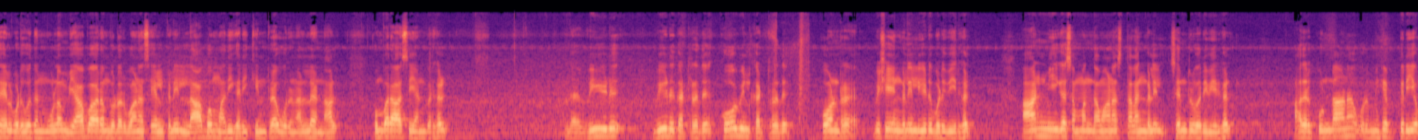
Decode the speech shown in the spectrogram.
செயல்படுவதன் மூலம் வியாபாரம் தொடர்பான செயல்களில் லாபம் அதிகரிக்கின்ற ஒரு நல்ல நாள். கும்பராசி அன்பர்கள் இந்த வீடு வீடு கட்டுறது கோவில் கட்டுறது போன்ற விஷயங்களில் ஈடுபடுவீர்கள். ஆன்மீக சம்பந்தமான ஸ்தலங்களில் சென்று வருவீர்கள். அதற்குண்டான ஒரு மிகப்பெரிய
